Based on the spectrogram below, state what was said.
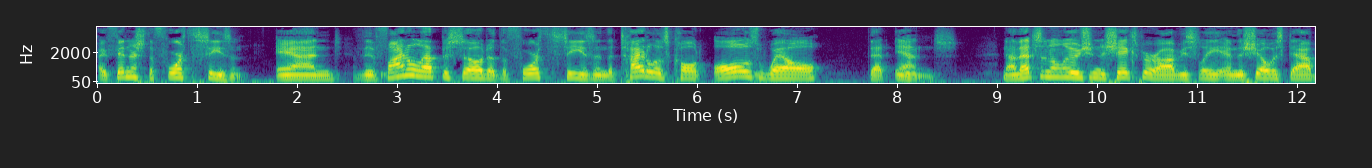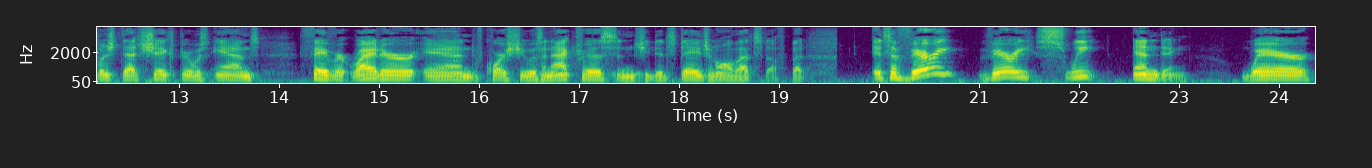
I finished the fourth season. And the final episode of the fourth season, the title is called All's Well That Ends. Now, that's an allusion to Shakespeare, obviously, and the show established that Shakespeare was Anne's favorite writer, and of course, she was an actress and she did stage and all that stuff. But it's a very, very sweet ending where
